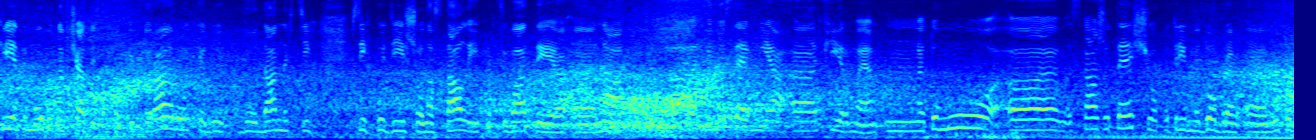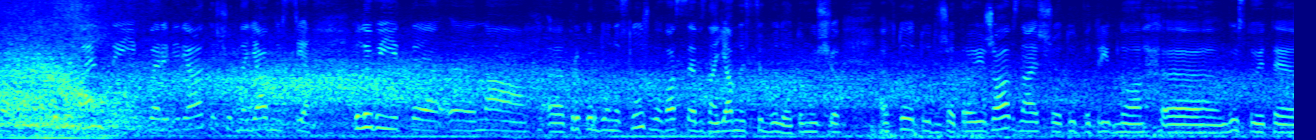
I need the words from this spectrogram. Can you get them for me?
клієнти можуть навчатися по півтора роки до, до даних цих всіх подій, що настали, і працювати е, на іноземні фірми. Тому скажу те, що потрібно добре готувати документи, перевіряти, щоб наявності коли ви їдете е, на е, прикордонну службу, у вас все в наявності було, тому що е, хто тут вже проїжджав, знає, що тут потрібно вистояти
